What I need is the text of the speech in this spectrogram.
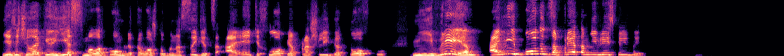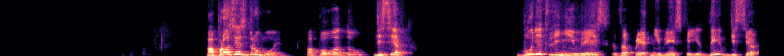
если человек ее ест с молоком для того, чтобы насытиться, а эти хлопья прошли готовку не евреям, они будут запретом нееврейской еды. Вопрос есть другой по поводу десерта. Будет ли нееврейский, запрет нееврейской еды в десерт?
